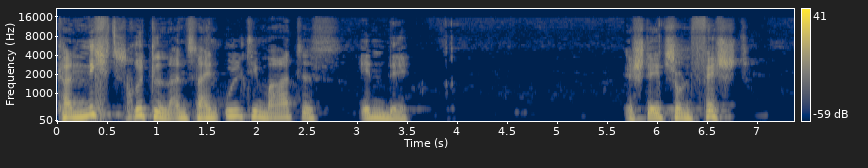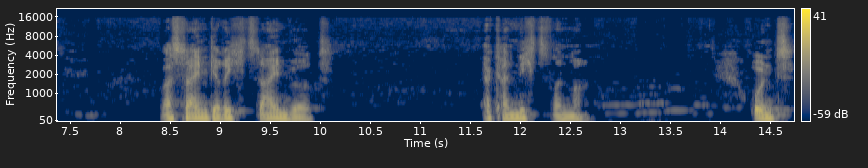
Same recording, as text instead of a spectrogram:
kann nichts rütteln an sein ultimates Ende. Es steht schon fest, was sein Gericht sein wird. Er kann nichts dran machen. Und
